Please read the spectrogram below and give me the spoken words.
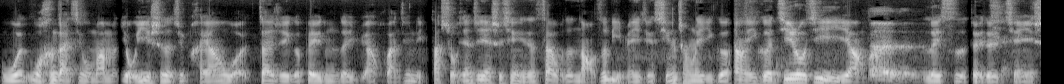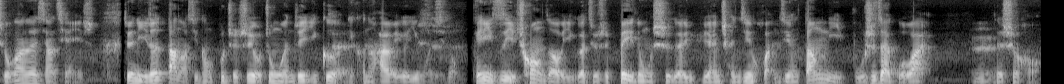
我我很感谢我妈妈有意识的去培养我在这个被动的语言环境里。她首先这件事情已经在我的脑子里面已经形成了一个像一个肌肉记忆一样吧，对对对类似对对潜意识。我刚才在想潜意识，就你的大脑系统不只是有中文这一个，你可能还有一个英文系统，给你自己创造一个就是被动式的语言沉浸环境。当你不是在国外嗯的时候，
